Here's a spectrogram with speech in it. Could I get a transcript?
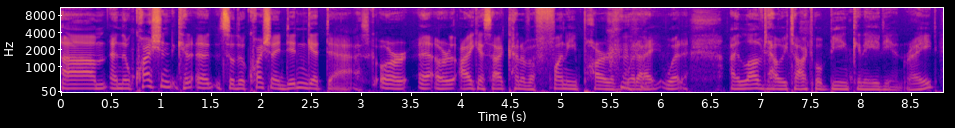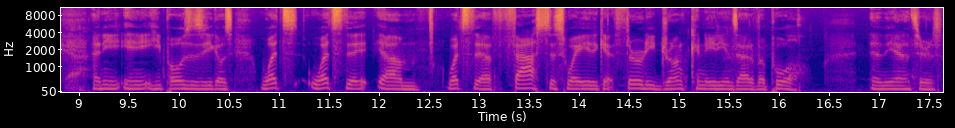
um, and the question, can- uh, so the question I didn't get to ask, or uh, or I guess I kind of a funny part of what I what I loved how he talked about being Canadian, right? Yeah. And he he he poses, he goes, "What's what's the um, what's the fastest way to get thirty drunk Canadians out of a pool?" And the answer is.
